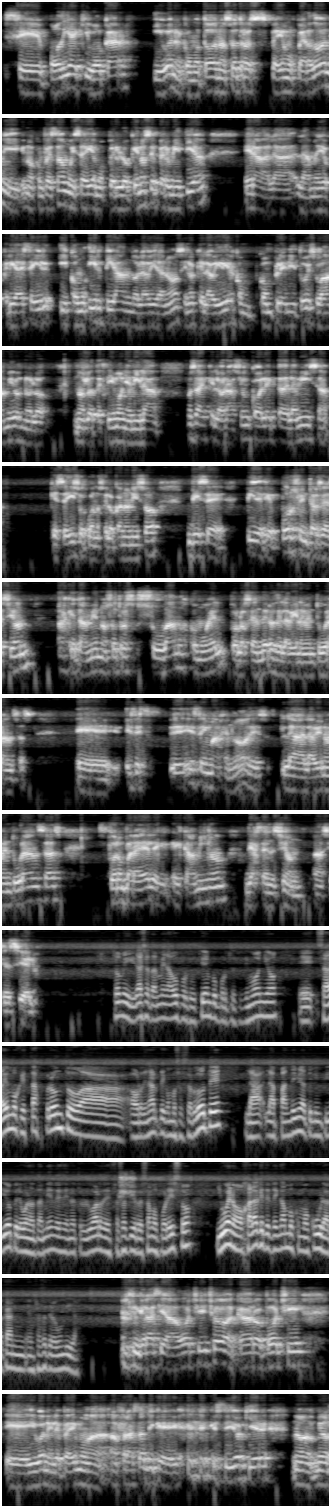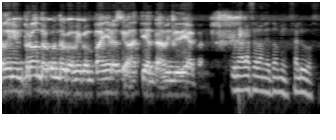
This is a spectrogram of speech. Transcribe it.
se podía equivocar y bueno, como todos nosotros pedíamos perdón y nos confesábamos y seguíamos, pero lo que no se permitía era la, mediocridad de seguir y como ir tirando la vida, ¿no? Sino que la vivía con, con plenitud y sus amigos no lo, nos lo testimonian. Y la, vos sabés que la oración colecta de la misa, que se hizo cuando se lo canonizó, dice, pide que por su intercesión haz que también nosotros subamos como Él por los senderos de las bienaventuranzas. Eh, esa imagen, ¿no? Es la, las bienaventuranzas fueron para Él el, camino de ascensión hacia el cielo. Tommy, gracias también a vos por tu tiempo, por tu testimonio. Eh, sabemos que estás pronto a, ordenarte como sacerdote. La, la, pandemia te lo impidió, pero bueno, también desde nuestro lugar de Frasati rezamos por eso. Y bueno, ojalá que te tengamos como cura acá en, en algún día. Gracias a vos, Chicho, a Caro, a Pochi, eh, y bueno, y le pedimos a, a Frasati que, que, si Dios quiere no, me ordenen pronto junto con mi compañero Sebastián también de Diácono. Un abrazo grande, Tommy, saludos.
